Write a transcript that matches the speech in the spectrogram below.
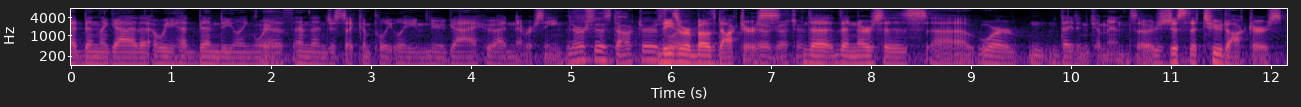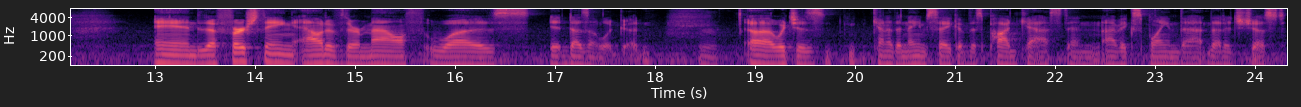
had been the guy that we had been dealing with, yeah. and then just a completely new guy who I'd never seen. Nurses, doctors. These what? were both doctors. Oh, gotcha. The the nurses uh, were they didn't come in, so it was just the two doctors. And the first thing out of their mouth was, "It doesn't look good." Hmm. Uh, which is kind of the namesake of this podcast, and I've explained that that it's just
